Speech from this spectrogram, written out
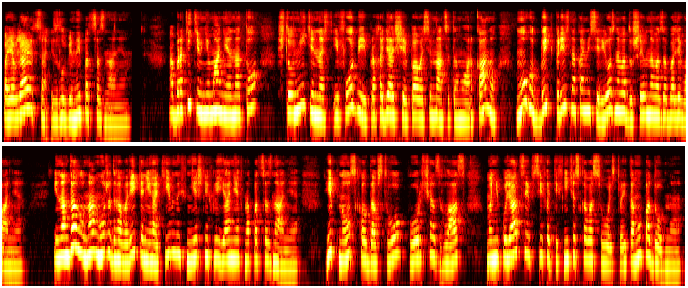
появляются из глубины подсознания. Обратите внимание на то, что мнительность и фобии, проходящие по 18 аркану, могут быть признаками серьезного душевного заболевания. Иногда Луна может говорить о негативных внешних влияниях на подсознание. Гипноз, колдовство, порча, сглаз, манипуляции психотехнического свойства и тому подобное.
